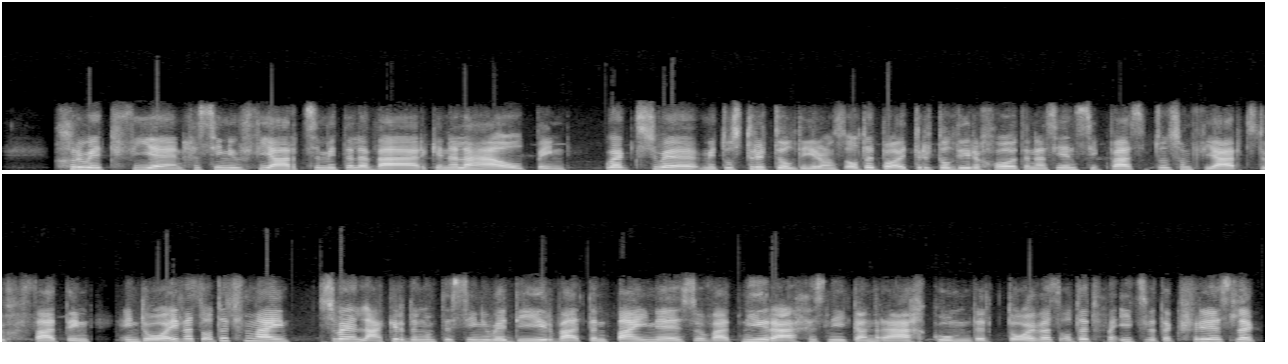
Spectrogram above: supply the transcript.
groot vee en gesien hoe veeartse met hulle werk en hulle help en ook so met ons troeteldiere. Ons het altyd baie troeteldiere gehad en as een siek was, het ons hom veearts toe gevat en en daai was altyd vir my so 'n lekker ding om te sien hoe 'n dier wat in pyn is of wat nie reg is nie kan regkom. Dit daai was altyd vir my iets wat ek vreeslik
